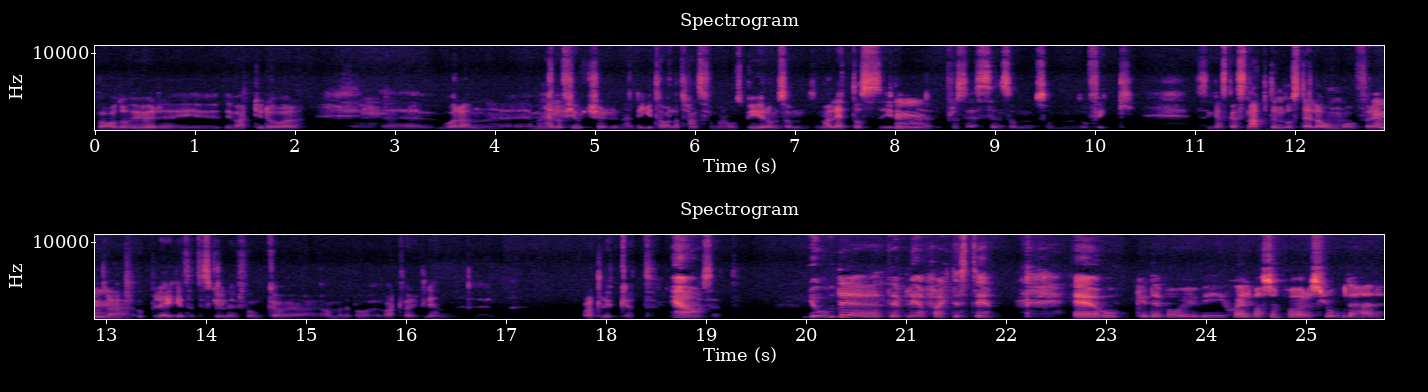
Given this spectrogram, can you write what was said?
vad och hur, det, det vart ju då våran eh, Hello Future, den här digitala transformationsbyrån som, som har lett oss i den mm. här processen som, som då fick ganska snabbt ändå ställa om och förändra mm. upplägget att det skulle funka. Ja, men det var, vart verkligen vart lyckat ja. sätt. Jo, det, det blev faktiskt det. Eh, mm. Eh, och det var ju vi själva som föreslog det här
